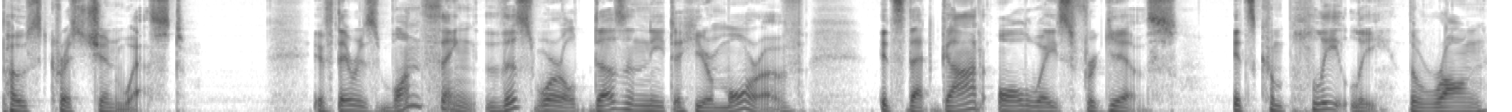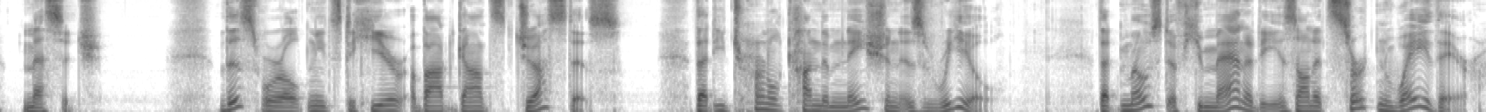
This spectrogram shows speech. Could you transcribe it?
post Christian West. If there is one thing this world doesn't need to hear more of, it's that God always forgives. It's completely the wrong message. This world needs to hear about God's justice, that eternal condemnation is real, that most of humanity is on its certain way there,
